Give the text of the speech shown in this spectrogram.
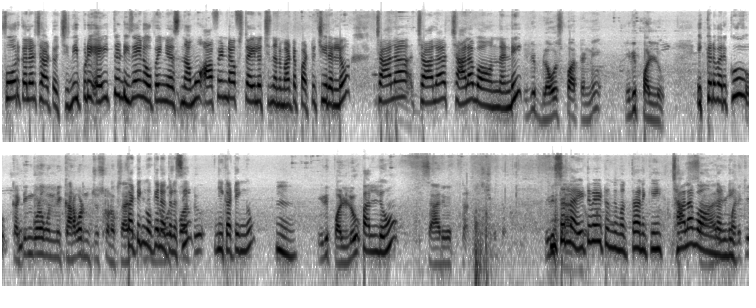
ఫోర్ కలర్ చార్ట్ వచ్చింది. ఇప్పుడు ఎయిత్ డిజైన్ ఓపెన్ చేస్తున్నాము. ఆఫ్ అండ్ ఆఫ్ స్టైల్ వచ్చింది అనమాట పట్టు చీరల్లో. చాలా చాలా చాలా బాగుందండి. ఇది బ్లౌజ్ పార్ట్ అండి. ఇది పళ్ళు. ఇక్కడ వరకు కటింగ్ కూడా ఉంది మీకు కనబడుతుంది చూసుకోండి ఒకసారి. కటింగ్ ఓకేనా తులసి? ఈ కటింగ్? ఇది పళ్ళు. పళ్ళు. శారీ ఇంత లైట్ వెయిట్ ఉంది మొత్తానికి. చాలా బాగుందండి. మనకి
